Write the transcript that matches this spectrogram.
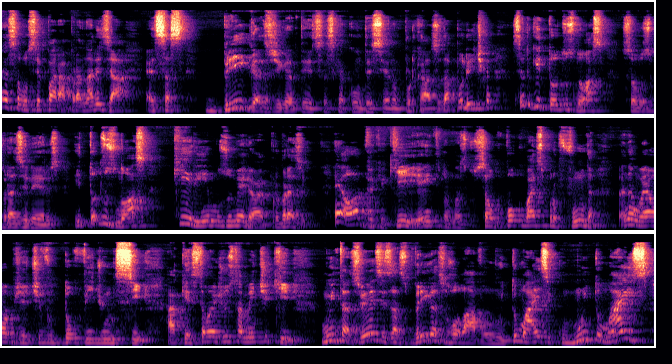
é só você parar para analisar essas brigas gigantescas que aconteceram por causa da política, sendo que todos nós somos brasileiros e todos nós queremos o melhor para o Brasil. É óbvio que aqui entra numa discussão um pouco mais profunda, mas não é o objetivo do vídeo em si. A questão é justamente que muitas vezes as brigas rolavam muito mais e com muito mais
